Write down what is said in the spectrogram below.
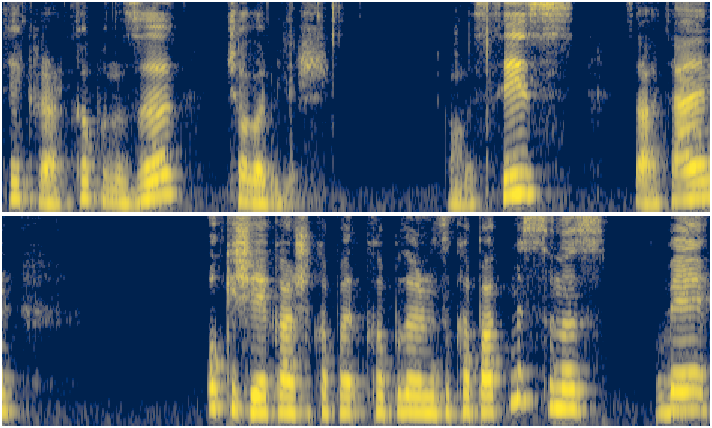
tekrar kapınızı çalabilir. Ama siz zaten o kişiye karşı kapa- kapılarınızı kapatmışsınız ve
